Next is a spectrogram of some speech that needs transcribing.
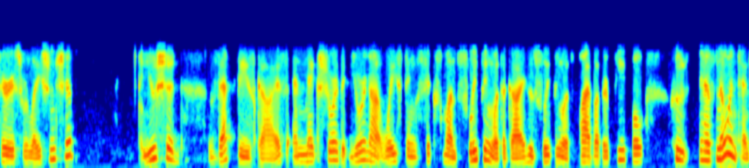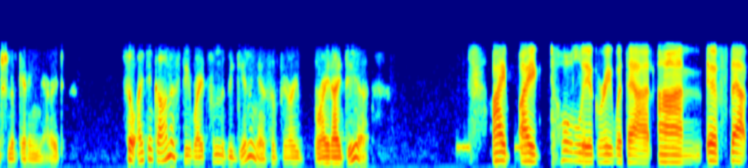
serious relationship, you should vet these guys and make sure that you're not wasting six months sleeping with a guy who's sleeping with five other people who has no intention of getting married. So I think honesty right from the beginning is a very bright idea. I I totally agree with that. Um, if that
